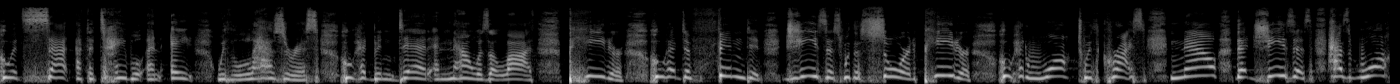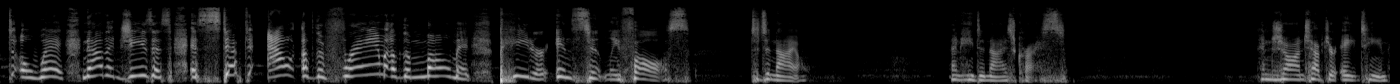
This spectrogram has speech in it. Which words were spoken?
who had sat at the table and ate with Lazarus, who had been dead and now was alive. Peter, who had defended Jesus with a sword. Peter, who had walked with Christ. Now that Jesus has walked away, now that Jesus has stepped out of the frame of the moment, Peter instantly falls to denial and he denies Christ. In John chapter 18,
